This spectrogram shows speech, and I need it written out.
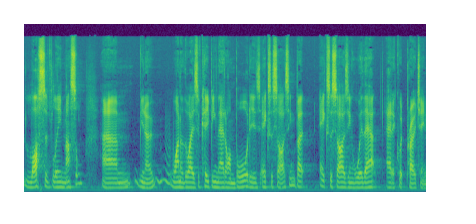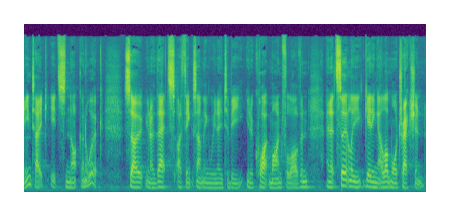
loss of lean muscle. Um, you know, one of the ways of keeping that on board is exercising, but exercising without adequate protein intake, it's not going to work. So, you know, that's I think something we need to be, you know, quite mindful of, and and it's certainly getting a lot more traction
